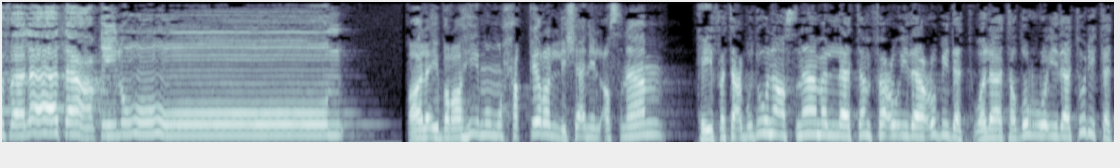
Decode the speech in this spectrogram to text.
افلا تعقلون قال إبراهيم محقرا لشأن الأصنام كيف تعبدون أصناما لا تنفع إذا عبدت ولا تضر إذا تركت؟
